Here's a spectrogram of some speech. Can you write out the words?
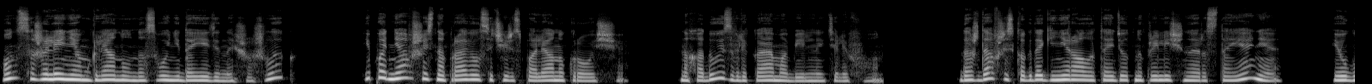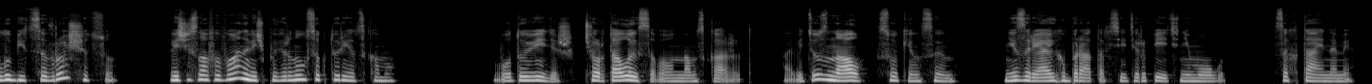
Он с сожалением глянул на свой недоеденный шашлык и, поднявшись, направился через поляну к роще, на ходу извлекая мобильный телефон. Дождавшись, когда генерал отойдет на приличное расстояние, и углубиться в рощицу, Вячеслав Иванович повернулся к турецкому. «Вот увидишь, чёрта лысого он нам скажет. А ведь узнал, сукин сын. Не зря их брата все терпеть не могут. С их тайнами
